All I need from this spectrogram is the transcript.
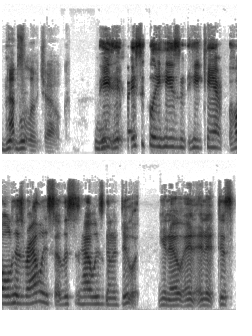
We're- we're- Absolute joke. He basically he's he can't hold his rallies, so this is how he's going to do it. You know, and, and it just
